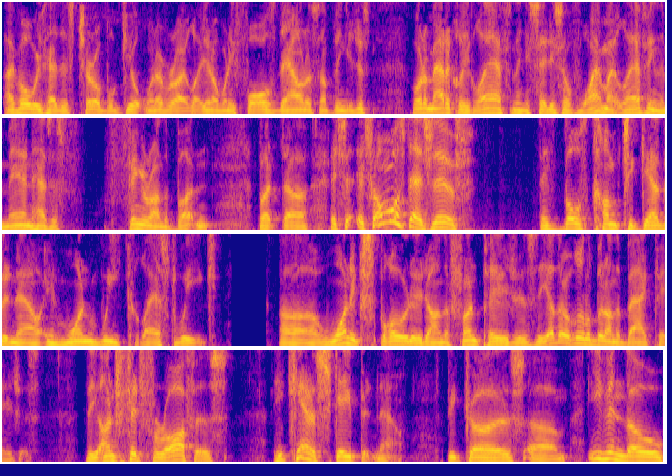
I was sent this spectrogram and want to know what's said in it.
I've always had this terrible guilt whenever I, you know, when he falls down or something, you just automatically laugh, and then you say to yourself, "Why am I laughing?" The man has his f- finger on the button, but uh, it's it's almost as if they've both come together now in one week. Last week, uh, one exploded on the front pages, the other a little bit on the back pages. The unfit for office, he can't escape it now because um, even though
